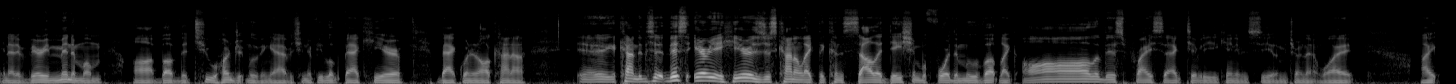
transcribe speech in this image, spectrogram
and at a very minimum uh, above the 200 moving average. And if you look back here, back when it all kind of uh, kind of this area here is just kind of like the consolidation before the move up. Like all of this price activity you can't even see it. Let me turn that white. Like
